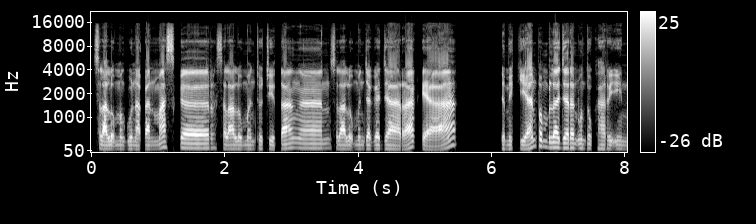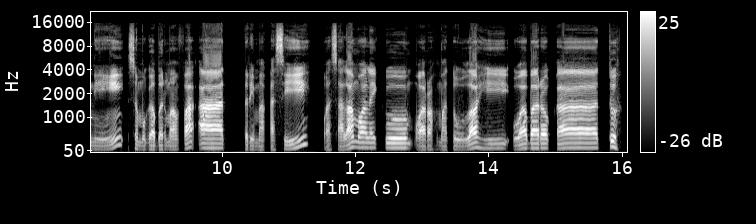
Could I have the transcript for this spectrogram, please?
selalu menggunakan masker, selalu mencuci tangan, selalu menjaga jarak ya. Demikian pembelajaran untuk hari ini, semoga bermanfaat. Terima kasih. Wassalamualaikum warahmatullahi wabarakatuh.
